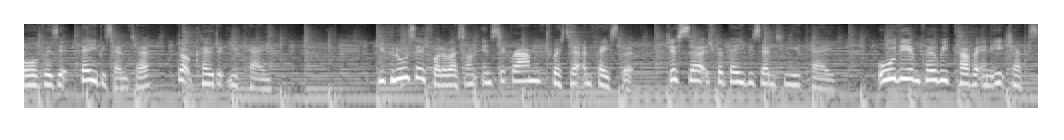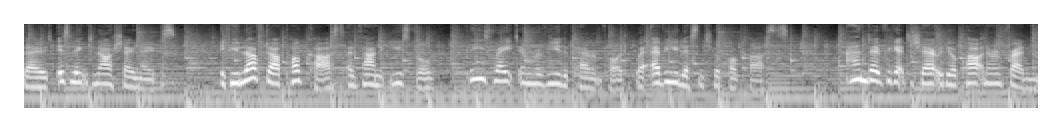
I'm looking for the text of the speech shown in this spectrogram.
or visit babycentre.co.uk. You can also follow us on Instagram, Twitter, and Facebook. Just search for Baby Centre UK. All the info we cover in each episode is linked in our show notes. If you loved our podcast and found it useful, please rate and review the Parent Pod wherever you listen to your podcasts. And don't forget to share it with your partner and friends.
